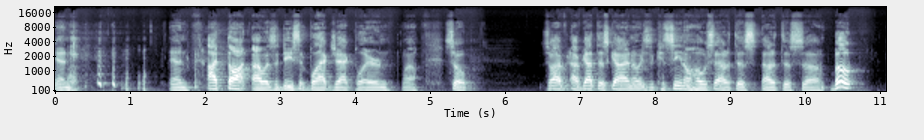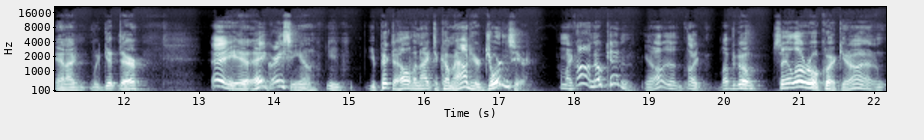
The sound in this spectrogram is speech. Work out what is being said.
And and I thought I was a decent blackjack player and well, so so I've, I've got this guy. I know he's a casino host out at this out at this uh, boat, and I we get there. Hey, uh, hey, Gracie, you know you you picked a hell of a night to come out here. Jordan's here. I'm like, oh, no kidding. You know, uh, like love to go say hello real quick. You know, and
